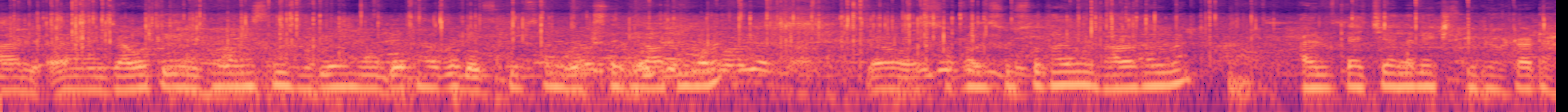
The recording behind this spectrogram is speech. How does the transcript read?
আর যাবতীয় ইনফরমেশন ভিডিওর মধ্যে থাকবে ডেসক্রিপশন বক্সে দেওয়া থাকবে। তো সকল সুস্থ থাকবেন ভালো থাকবেন। I will catch you the next video tata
